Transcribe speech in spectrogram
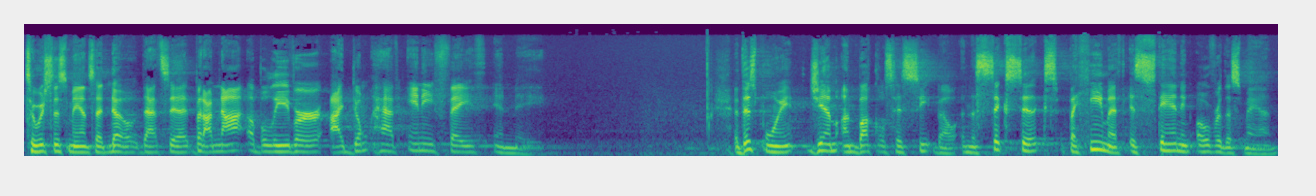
To which this man said, No, that's it, but I'm not a believer. I don't have any faith in me. At this point, Jim unbuckles his seatbelt, and the six-six behemoth is standing over this man.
